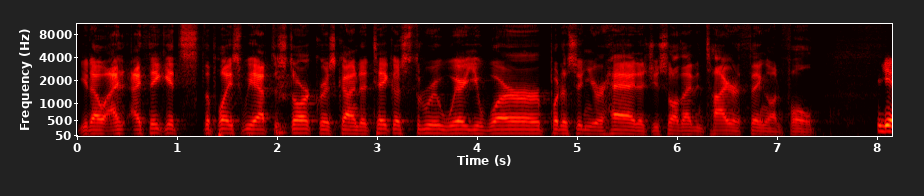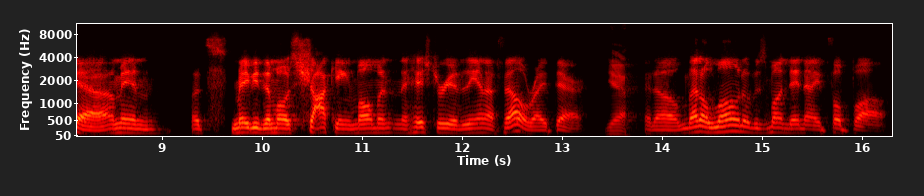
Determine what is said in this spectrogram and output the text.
you know, I, I think it's the place we have to start, Chris. Kind of take us through where you were, put us in your head as you saw that entire thing unfold. Yeah, I mean, that's maybe the most shocking moment in the history of the NFL right there. Yeah. You know, let alone it was Monday night football.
